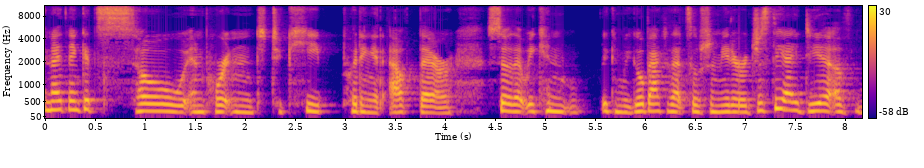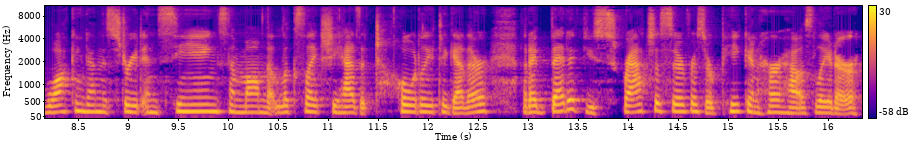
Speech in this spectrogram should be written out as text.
And I think it's so important to keep putting it out there so that we can we can we go back to that social media or just the idea of walking down the street and seeing some mom that looks like she has it totally together that I bet if you scratch the surface or peek in her house later,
